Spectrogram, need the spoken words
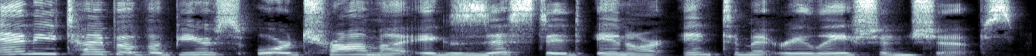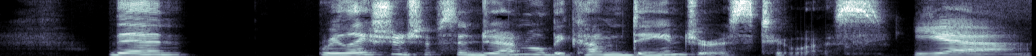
any type of abuse or trauma existed in our intimate relationships, then relationships in general become dangerous to us. Yeah.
